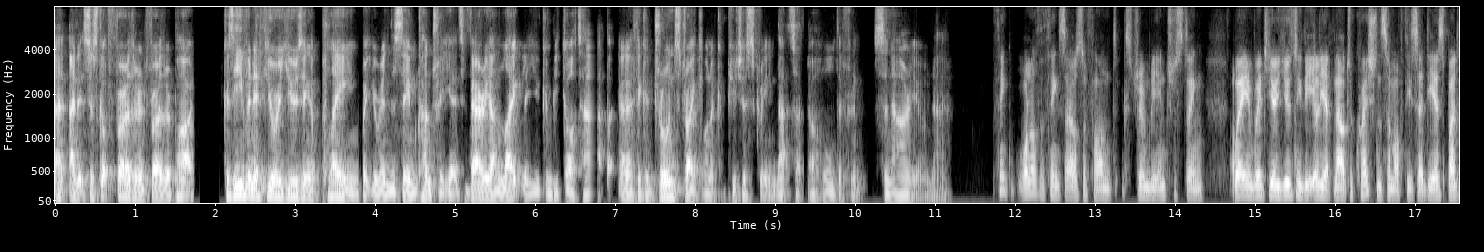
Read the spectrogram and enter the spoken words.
And, and it's just got further and further apart. Because even if you're using a plane, but you're in the same country, yeah, it's very unlikely you can be got at. And I think a drone strike on a computer screen, that's a, a whole different scenario now. I think one of the things I also found extremely interesting, way in which you're using the Iliad now to question some of these ideas, but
